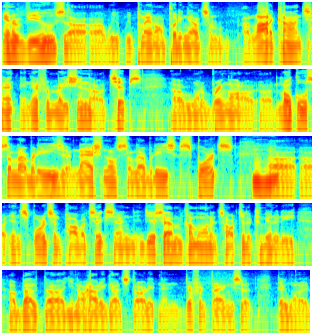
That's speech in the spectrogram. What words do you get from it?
interviews. Uh, uh, we, we plan on putting out some a lot of content and information, uh, tips. Uh, we want to bring on uh, uh, local celebrities and national celebrities, sports, mm-hmm. in sports and politics, and just have them come on and talk to the community about you know how they got started and different things that they want to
